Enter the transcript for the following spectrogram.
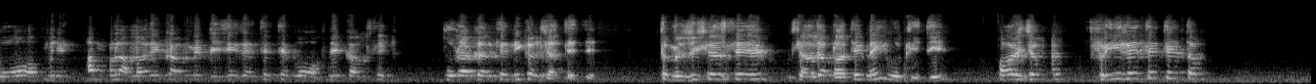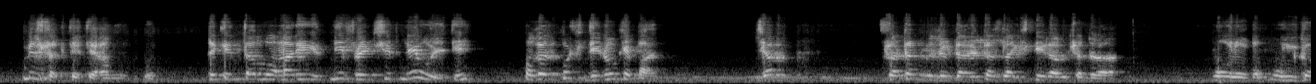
वो अपने, हम हमारे काम में बिज़ी रहते थे, वो अपने काम से पूरा करके निकल जाते थे। तो म्यूजिशियन से ज़्यादा बातें नहीं होती थी। और जब फ्री रहते थे, तब मिल सकते थे हम उनको लेकिन तब हमारी इतनी फ्रेंडशिप नहीं हुई थी, मगर कुछ दिनों के बाद जब certain music directors like Shri Ramchandra वो लोग, उनको,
